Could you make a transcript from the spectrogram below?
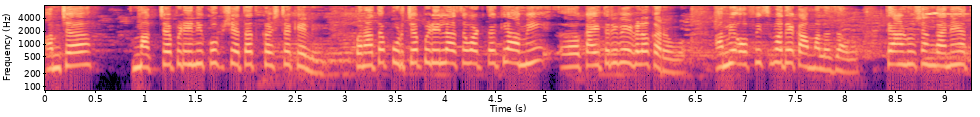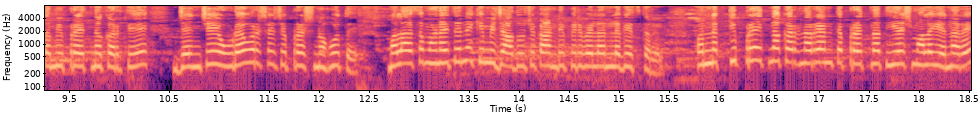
आमच्या मागच्या पिढीने खूप शेतात कष्ट केले. पण आता पुढच्या पिढीला असं वाटतं की आम्ही काहीतरी वेगळं करावं. आम्ही ऑफिसमध्ये कामाला जावं. त्या अनुषंगाने आता मी प्रयत्न करते ज्यांचे एवढ्या वर्षाचे प्रश्न होते. मला असं म्हणायचं नाही की मी जादूची कांडी फिरवेल आणि लगेच करेल. पण नक्की प्रयत्न करणार आहे आणि त्या प्रयत्नात यश मला येणार आहे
